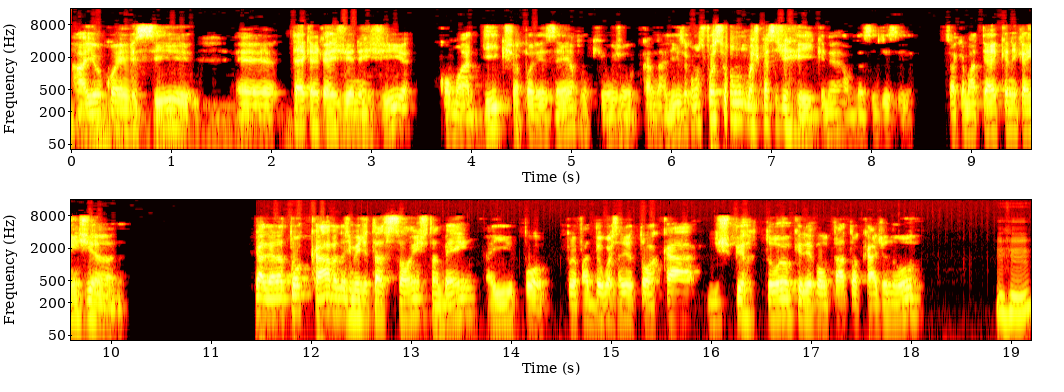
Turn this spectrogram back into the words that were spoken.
Aí eu conheci é, técnicas de energia, como a Diksha, por exemplo, que hoje eu canalizo, como se fosse uma espécie de reiki, né? Vamos assim dizer. Só que é uma técnica indiana a galera tocava nas meditações também. Aí, pô, por fato de eu gostar de tocar, despertou eu querer voltar a tocar de novo. Uhum.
